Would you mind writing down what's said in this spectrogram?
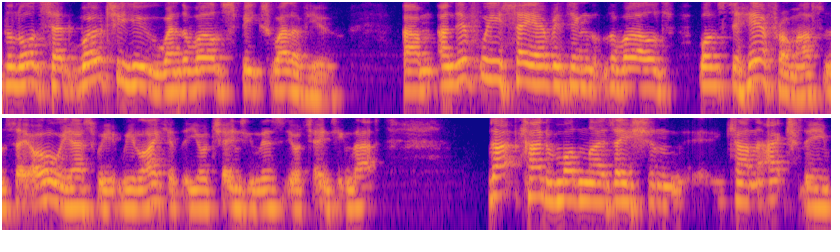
the Lord said, Woe to you when the world speaks well of you. Um, and if we say everything the world wants to hear from us and say, oh, yes, we, like it that you're changing this, you're changing that, that kind of modernization can actually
